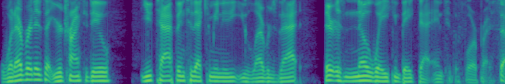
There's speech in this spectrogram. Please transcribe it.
Whatever it is that you're trying to do, you tap into that community, you leverage that there is no way you can bake that into the floor price. So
